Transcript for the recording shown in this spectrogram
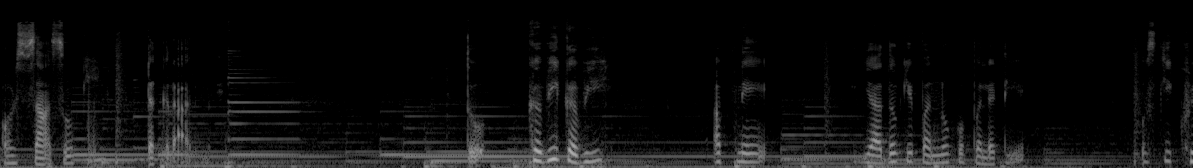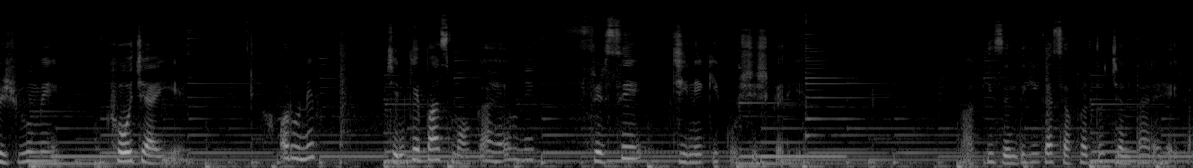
और सांसों की टकरार में। तो कभी कभी अपने यादों के पन्नों को पलटिए, उसकी खुशबू में खो जाइए और उन्हें जिनके पास मौका है, उन्हें फिर से जीने की कोशिश करिए। बाकी ज़िंदगी का सफ़र तो चलता रहेगा।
